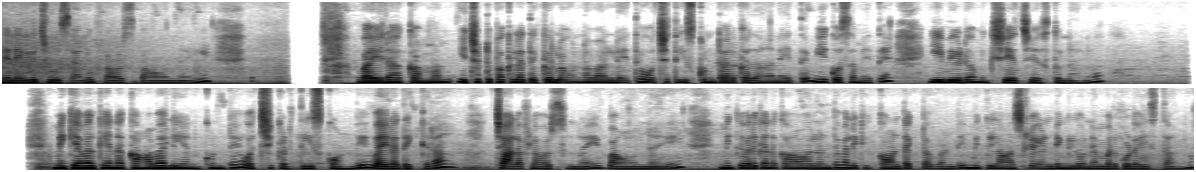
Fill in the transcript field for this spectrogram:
నేను వెళ్ళి చూశాను ఫ్లవర్స్ బాగున్నాయి. వైరా ఖమ్మం ఈ చుట్టుపక్కల దగ్గరలో ఉన్న వాళ్ళైతే వచ్చి తీసుకుంటారు కదా అని అయితే మీకోసం అయితే ఈ వీడియో మీకు షేర్ చేస్తున్నాను. మీకు ఎవరికైనా కావాలి అనుకుంటే వచ్చి ఇక్కడ తీసుకోండి. వైరా దగ్గర చాలా ఫ్లవర్స్ ఉన్నాయి బాగున్నాయి. మీకు ఎవరికైనా కావాలంటే వాళ్ళకి కాంటాక్ట్ అవ్వండి. మీకు లాస్ట్లో ఎండింగ్లో నెంబర్ కూడా ఇస్తాను.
